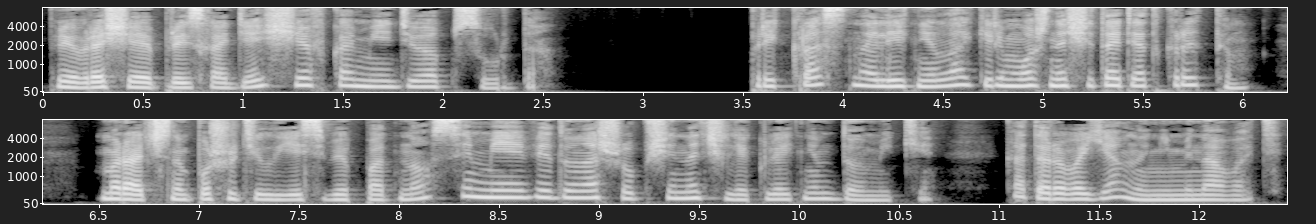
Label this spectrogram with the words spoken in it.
превращая происходящее в комедию абсурда. «Прекрасно летний лагерь можно считать открытым», мрачно пошутил я себе под нос, имея в виду наш общий ночлег в летнем домике, которого явно не миновать.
